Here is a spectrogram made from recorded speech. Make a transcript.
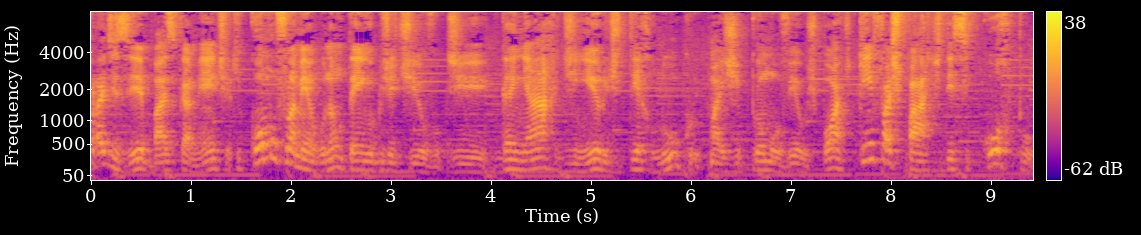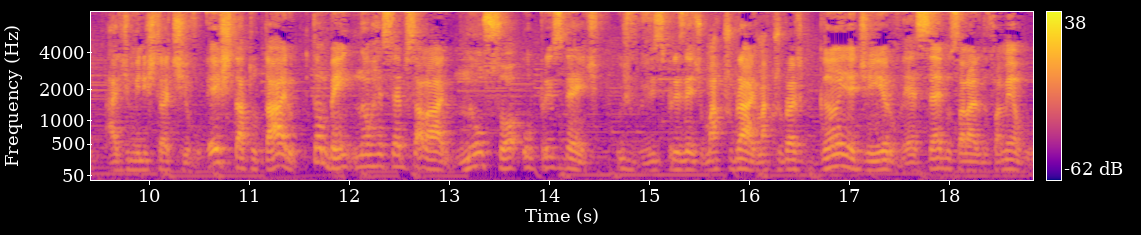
Para dizer, basicamente, que como o Flamengo não tem o objetivo de ganhar dinheiro, de ter lucro, mas de promover o esporte, quem faz parte desse corpo administrativo estatutário também não recebe salário, não só o presidente. Os vice-presidentes, Marcos Braz, Marcos Braz ganha dinheiro, recebe o salário do Flamengo?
